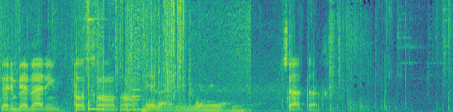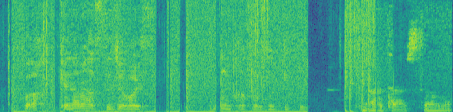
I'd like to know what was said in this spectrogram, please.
بریم ببریم. داستان ببریم دیگه می‌بریم. صد درصد. کنار هسته جا وایسی نمی‌خواد خودتون پیک بود نه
